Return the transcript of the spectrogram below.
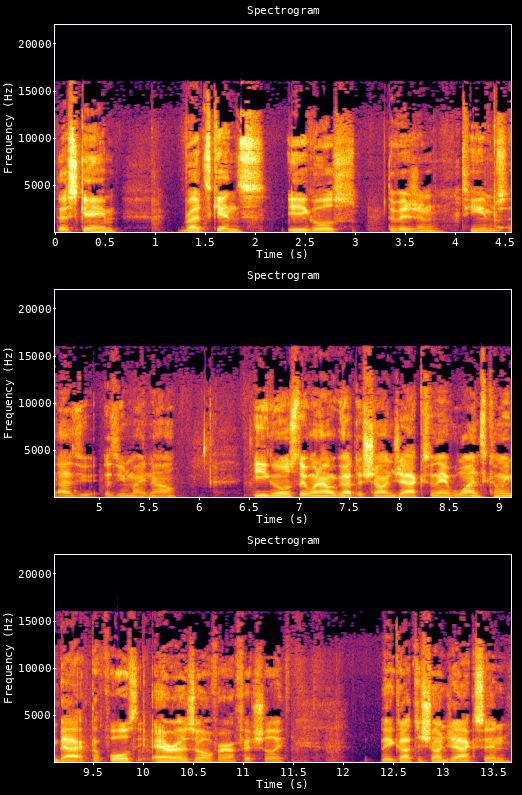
this game, Redskins, Eagles, division teams, as you as you might know. Eagles, they went out and got DeSean Jackson. They have Wentz coming back. The Foles era is over officially. They got DeSean Jackson.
